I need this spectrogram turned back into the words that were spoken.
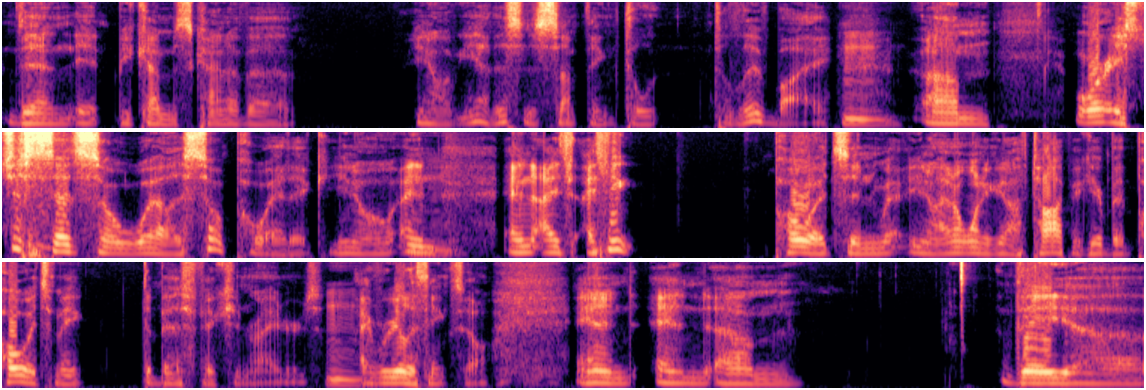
then it becomes kind of a, you know, yeah, this is something to to live by. Hmm. Um, or it's just said so well. It's so poetic, you know, and Mhm. and I th- I think poets and you know I don't want to get off topic here, but poets make the best fiction writers. Mm. I really think so, and and um, they uh,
